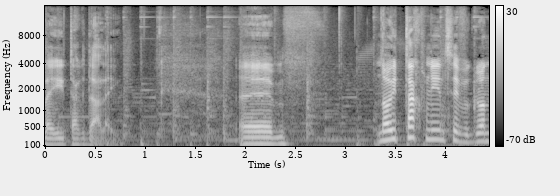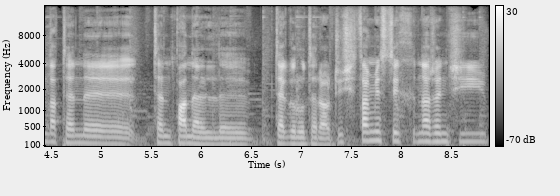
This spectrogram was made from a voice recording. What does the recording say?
tak itd. Tak no i tak mniej więcej wygląda ten, y, ten panel y, tego routera. Oczywiście tam jest tych narzędzi,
